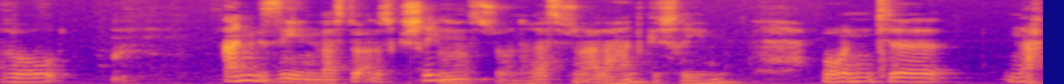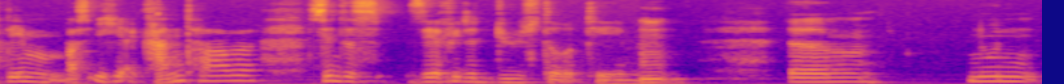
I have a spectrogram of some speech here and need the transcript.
so angesehen, was du alles geschrieben mhm. hast schon. Du hast schon allerhand geschrieben. Und äh, nach dem, was ich erkannt habe, sind es sehr viele düstere Themen. Mhm. Ähm, nun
